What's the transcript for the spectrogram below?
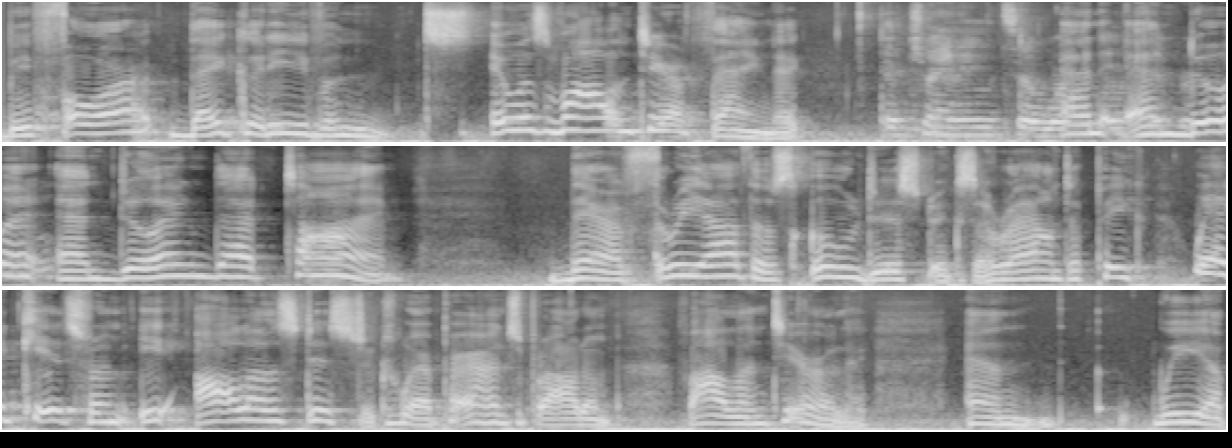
before they could even it was a volunteer thing that A training to work and with and doing people? and during that time there are three other school districts around Topeka. We had kids from all those districts where parents brought them voluntarily, and we uh,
